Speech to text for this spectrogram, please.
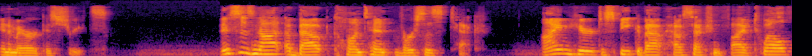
in America's streets. This is not about content versus tech. I am here to speak about how Section 512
